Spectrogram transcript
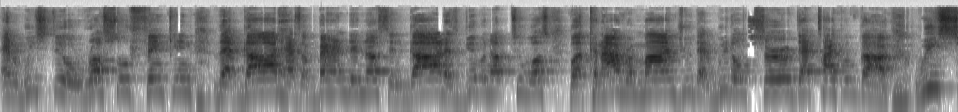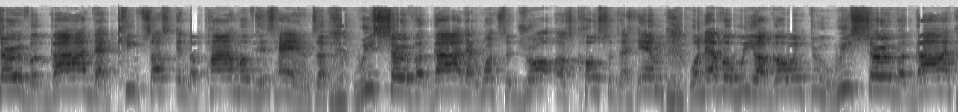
and we still wrestle thinking that God has abandoned us and God has given up to us. But can I remind you that we don't serve that type of God? We serve a God that keeps us in the palm of his hands. We serve a God that wants to draw us closer to him whenever we are going through. We serve a God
